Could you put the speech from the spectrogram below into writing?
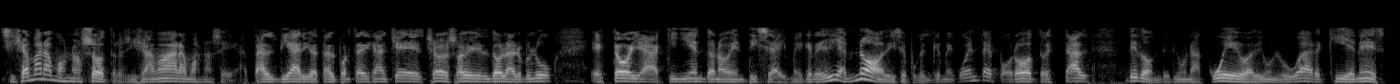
Si llamáramos nosotros, si llamáramos, no sé, a tal diario, a tal portal, dijeran, che, yo soy el dólar blue, estoy a 596, ¿me creerían? No, dice, porque el que me cuenta es por otro, es tal. ¿De dónde? ¿De una cueva, de un lugar? ¿Quién es?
